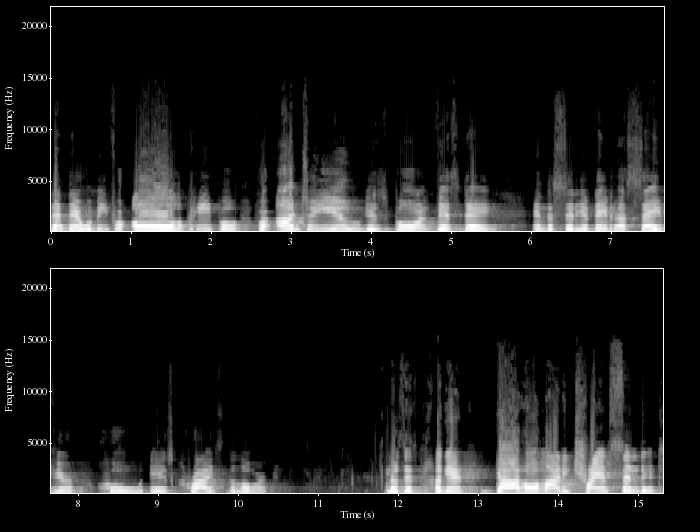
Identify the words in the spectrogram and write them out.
that there will be for all people. For unto you is born this day in the city of David a Savior who is Christ the Lord. Notice this. Again, God Almighty transcended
